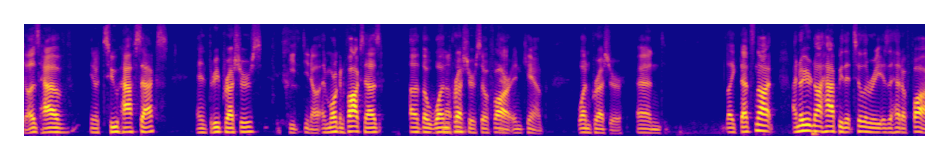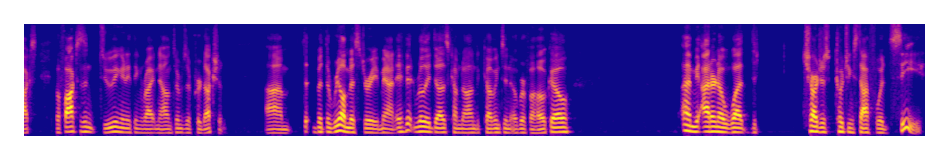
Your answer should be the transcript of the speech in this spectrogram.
does have you know two half sacks and three pressures. He, you know, and Morgan Fox has uh, the one Nothing. pressure so far in camp, one pressure, and like that's not. I know you're not happy that Tillery is ahead of Fox, but Fox isn't doing anything right now in terms of production. Um, th- but the real mystery, man, if it really does come down to Covington over Fehoko, I mean, I don't know what the Chargers coaching staff would see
